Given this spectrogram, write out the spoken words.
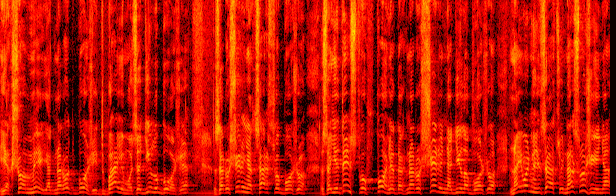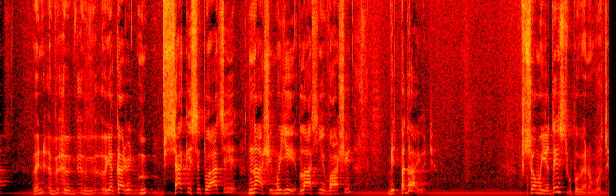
Якщо ми, як народ Божий, дбаємо за діло Боже, за розширення Царства Божого, за єдинство в поглядах на розширення діла Божого, на евангелізацію, на служіння, як кажуть, всякі ситуації, наші, мої, власні, ваші, відпадають. В цьому єдинство повинно бути.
